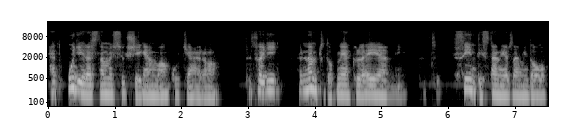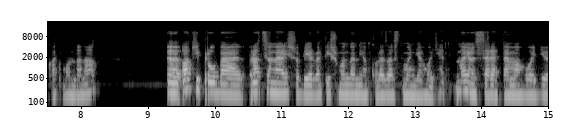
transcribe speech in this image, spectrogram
hát úgy éreztem, hogy szükségem van kutyára. Tehát, hogy így hogy nem tudok nélküle élni. Szintisztán érzelmi dolgokat mondanak. Aki próbál racionálisabb érvet is mondani, akkor az azt mondja, hogy hát nagyon szeretem, ahogy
